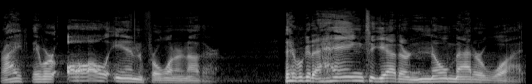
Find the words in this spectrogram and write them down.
right? They were all in for one another. They were going to hang together no matter what.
